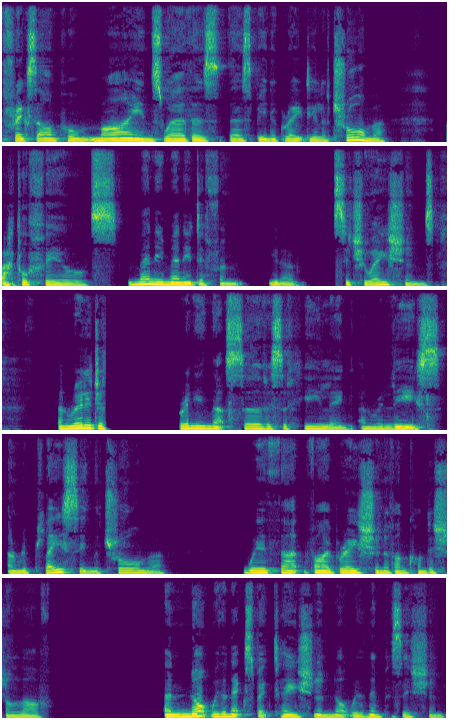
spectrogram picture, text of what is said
For example, mines where there's there's been a great deal of trauma, battlefields, many many different you know situations, and really just bringing that service of healing and release and replacing the trauma with that vibration of unconditional love, and not with an expectation and not with an imposition,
